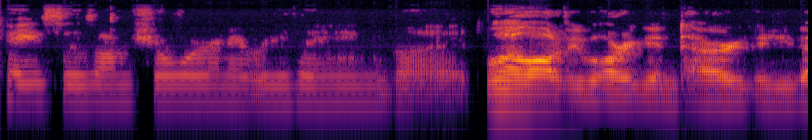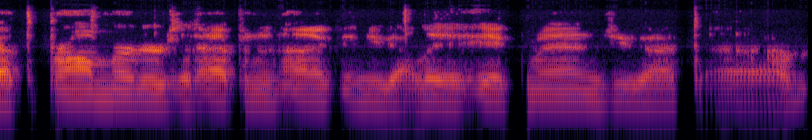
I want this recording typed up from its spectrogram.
cases, I'm sure, and everything. But Well, a lot of people are getting tired because you got the prom murders that happened in Huntington. You got Leah Hickman. You got um,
